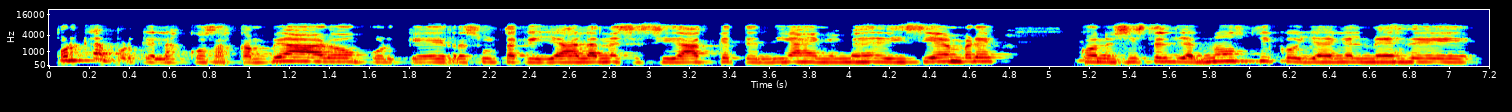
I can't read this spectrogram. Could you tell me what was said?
¿Por qué? Porque las cosas cambiaron, porque resulta que ya la necesidad que tenías en el mes de diciembre, cuando hiciste el diagnóstico, ya en el mes de,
